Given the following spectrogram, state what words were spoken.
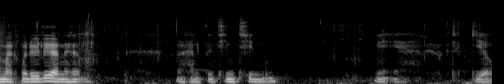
หมักมาด้วยเลือดนะครับ อาหารเป็นชิ้นๆนี่จะเกี่ยว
